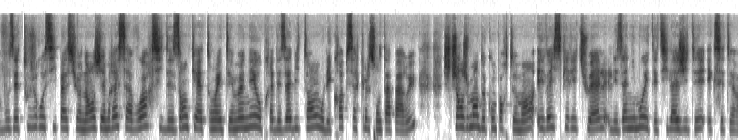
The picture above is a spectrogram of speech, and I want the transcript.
Vous êtes toujours aussi passionnants. J'aimerais savoir si des enquêtes ont été menées auprès des habitants où les crop circles sont apparus. Changement de comportement, éveil spirituel, les animaux étaient-ils agités, etc.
